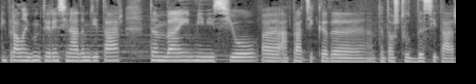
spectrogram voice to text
e para além de me ter ensinado a meditar, também me iniciou uh, à prática, da, portanto, ao estudo da citar.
